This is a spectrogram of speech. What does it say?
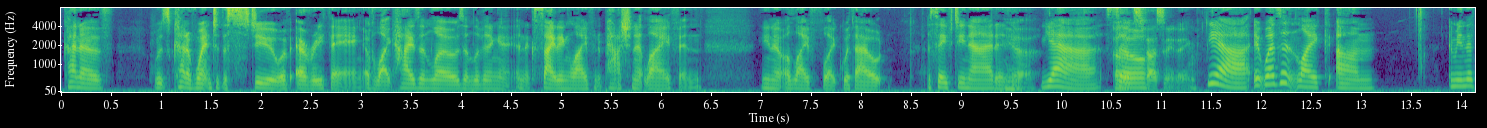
kind of was kind of went into the stew of everything of like highs and lows and living a- an exciting life and a passionate life and you know a life like without a safety net and Yeah. yeah Oh, so that's fascinating. yeah, it wasn't like um I mean the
